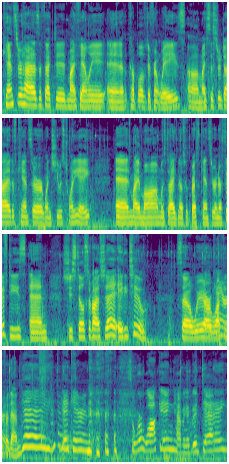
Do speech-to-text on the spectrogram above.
Cancer has affected my family in a couple of different ways. Uh, my sister died of cancer when she was 28, and my mom was diagnosed with breast cancer in her 50s, and she still survives today at 82. So we are walking for them. Yay! Yay, Karen! So we're walking, having a good day,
